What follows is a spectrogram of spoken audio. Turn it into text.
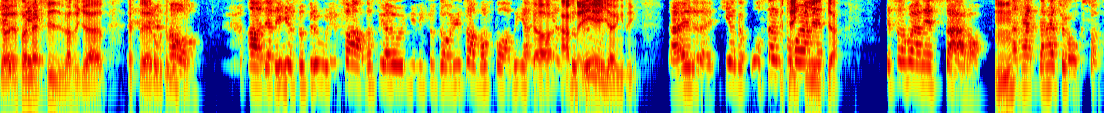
Det var det som är mest tycker jag efter Robert Olsson. ja. Ja, det är helt otroligt. Fan, för jag har liksom dragit samma spaningar. Ja, Helt ja men det gör ingenting. Nej, det där. Helt... Och sen Vi så, har tänker jag, lika. sen har jag nästa här då. Mm. Den, här, den här tror jag också att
